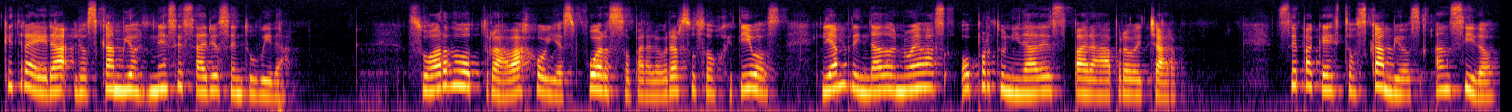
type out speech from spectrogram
que traerá los cambios necesarios en tu vida. Su arduo trabajo y esfuerzo para lograr sus objetivos le han brindado nuevas oportunidades para aprovechar. Sepa que estos cambios han sido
